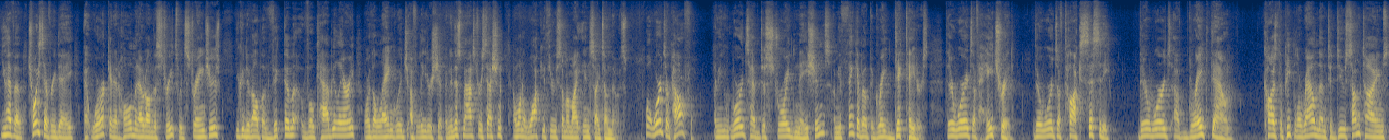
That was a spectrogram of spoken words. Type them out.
you have a choice every day at work and at home and out on the streets with strangers. You can develop a victim vocabulary or the language of leadership. And in this mastery session, I want to walk you through some of my insights on those. Well, words are powerful. I mean, words have destroyed nations. I mean, think about the great dictators. They're words of hatred, they're words of toxicity, they're words of breakdown, caused the people around them to do sometimes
